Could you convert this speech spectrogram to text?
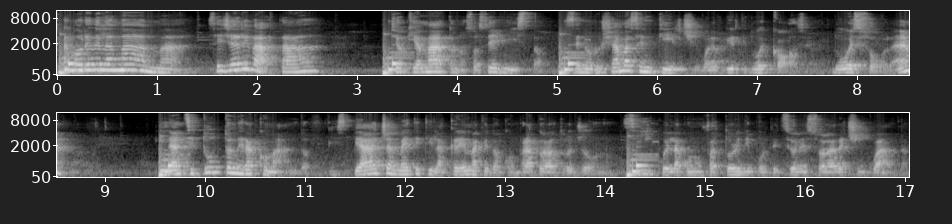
Amore della mamma, sei già arrivata? Ti ho chiamato, non so se hai visto. Se non riusciamo a sentirci, volevo dirti due cose, due sole, eh? Innanzitutto mi raccomando, in spiaggia mettiti la crema che ti ho comprato l'altro giorno. Sì, quella con un fattore di protezione solare 50,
